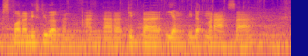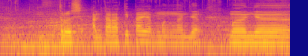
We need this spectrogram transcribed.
sporadis juga kan antara kita yang tidak merasa, terus antara kita yang mengaja, menye,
